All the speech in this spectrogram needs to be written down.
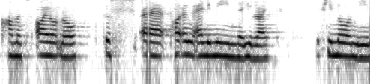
comments, I don't know. Just uh, put in any meme that you like, if you know a meme.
